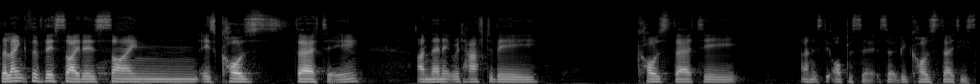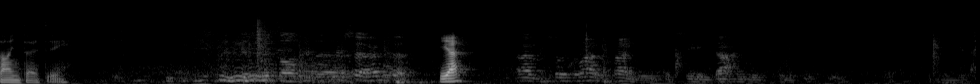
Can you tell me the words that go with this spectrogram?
The length of this side is sine is cos 30, and then it would have to be cos 30, and it's the opposite. So it'd be cos 30 sine 30. Yes, sir, sir. Yeah? Um, so it's a right triangle, you can see that angle is going to be 60.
